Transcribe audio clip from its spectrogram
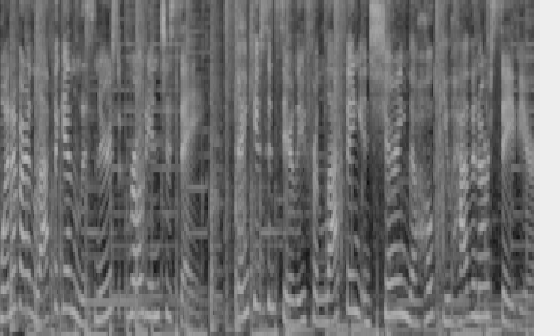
One of our Laugh Again listeners wrote in to say, Thank you sincerely for laughing and sharing the hope you have in our Savior.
